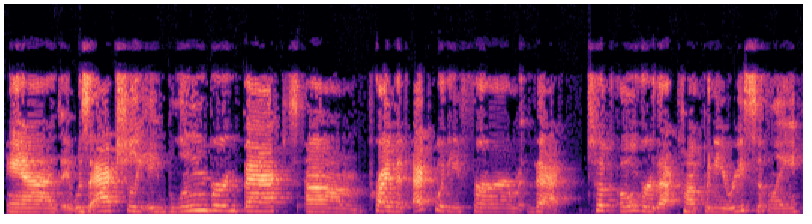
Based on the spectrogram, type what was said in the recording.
And it was actually a Bloomberg backed um, private equity firm that took over that company recently.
